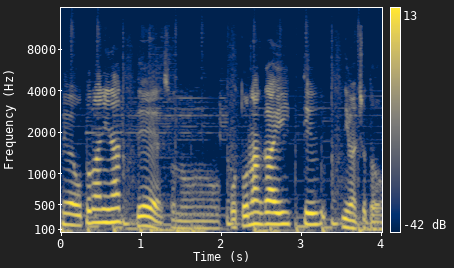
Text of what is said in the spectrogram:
で大人になってその大人買いっていうにはちょっと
